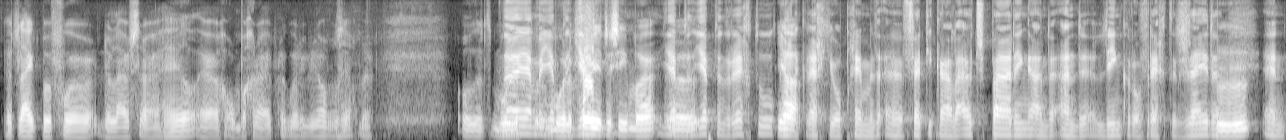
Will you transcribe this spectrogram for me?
het lijkt me voor de luisteraar heel erg onbegrijpelijk wat ik nu allemaal zeg, maar om het moeilijk, nou ja, je moeilijk hebt, voor je, je, te zien. Maar, je, hebt, uh, je hebt een rechthoek ja. en dan krijg je op een gegeven moment uh, verticale uitsparingen aan de, aan de linker of rechterzijde. Mm -hmm. En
